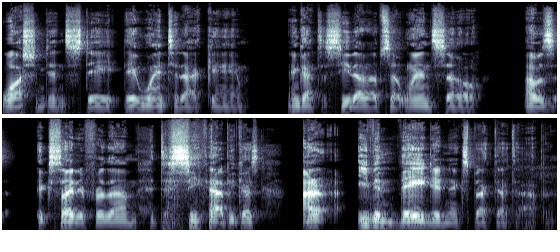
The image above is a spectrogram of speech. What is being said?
Washington State. They went to that game and got to see that upset win. So I was excited for them to see that because I don't, even they didn't expect that to happen.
